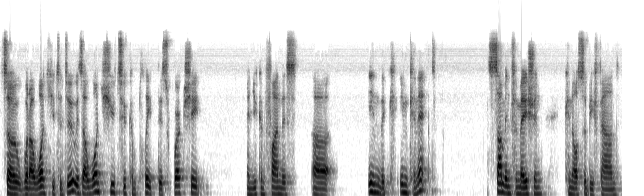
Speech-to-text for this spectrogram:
So what I want you to do is I want you to complete this worksheet and you can find this uh, in the in Connect. Some information can also be found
